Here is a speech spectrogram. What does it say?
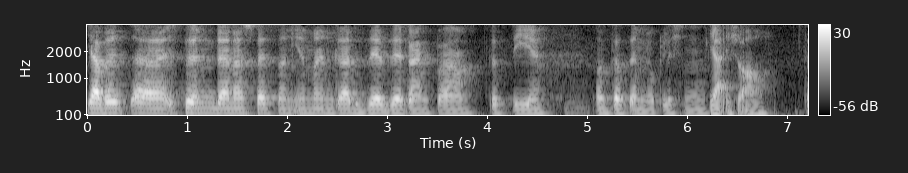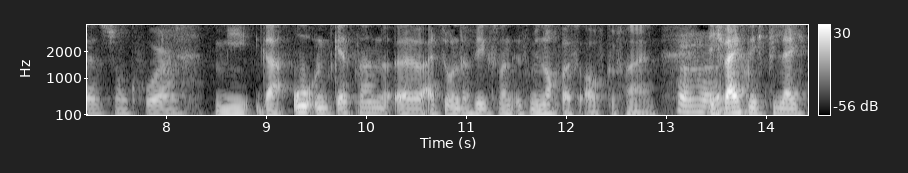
Ja, aber äh, ich bin deiner Schwester und ihrem Mann gerade sehr, sehr dankbar, dass die uns das ermöglichen. Ja, ich auch. Das ist schon cool. Mega. Oh, und gestern, äh, als wir unterwegs waren, ist mir noch was aufgefallen. Ich weiß nicht, vielleicht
